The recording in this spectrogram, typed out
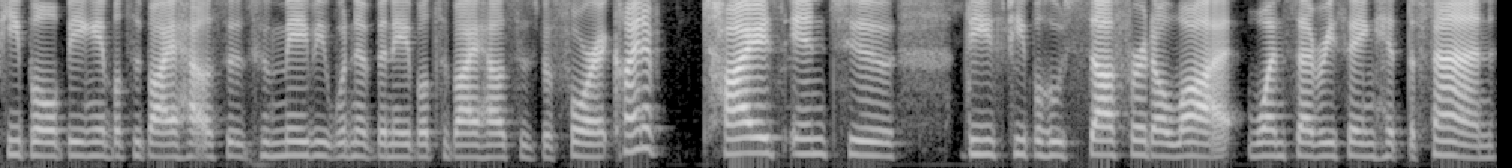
people being able to buy houses who maybe wouldn't have been able to buy houses before. It kind of ties into these people who suffered a lot once everything hit the fan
